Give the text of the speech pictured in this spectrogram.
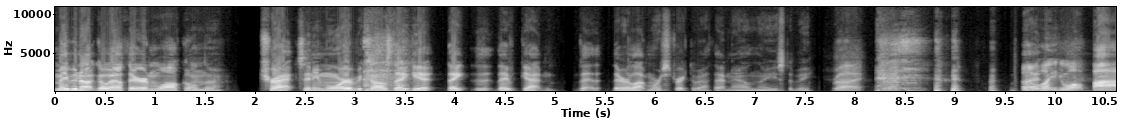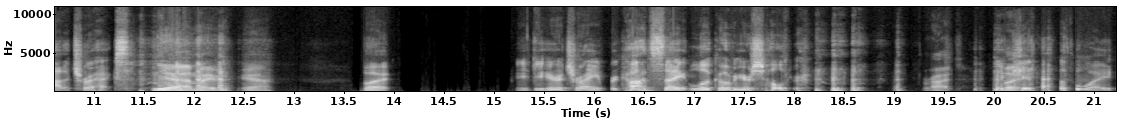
maybe not go out there and walk on the tracks anymore because they get they they've gotten they're a lot more strict about that now than they used to be. Right. Right. but what you walk by the tracks. yeah, maybe yeah, but if you hear a train, for God's sake, look over your shoulder. right, but Get out of the way.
